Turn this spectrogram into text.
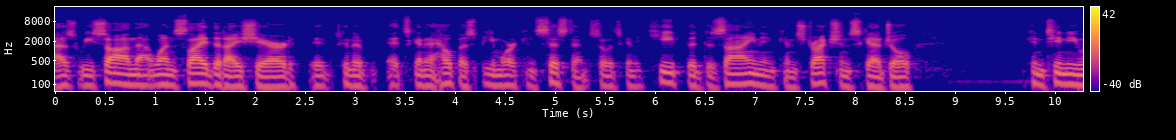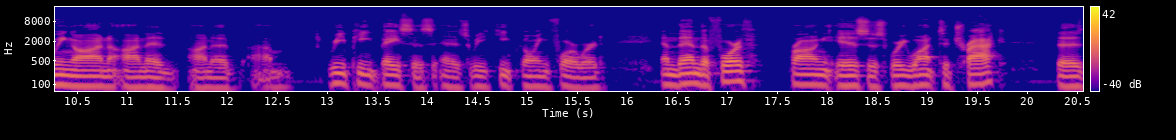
as we saw in that one slide that I shared, it's going to, it's going to help us be more consistent. So it's going to keep the design and construction schedule continuing on, on a, on a um, repeat basis as we keep going forward. And then the fourth prong is, is we want to track the,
